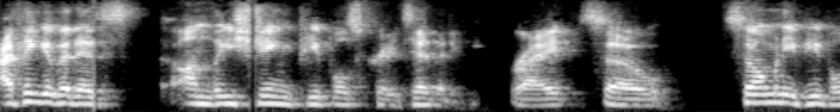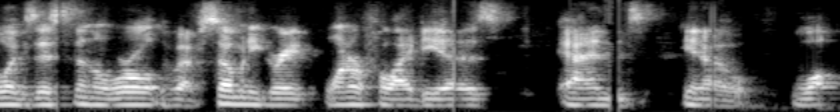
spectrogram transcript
I think of it as unleashing people's creativity, right? So so many people exist in the world who have so many great, wonderful ideas, and you know, w-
